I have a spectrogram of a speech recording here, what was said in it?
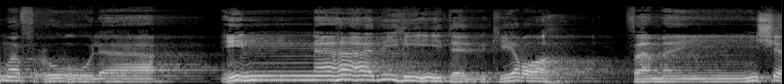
مفعولا. إن هذه تذكرة فمن شاء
